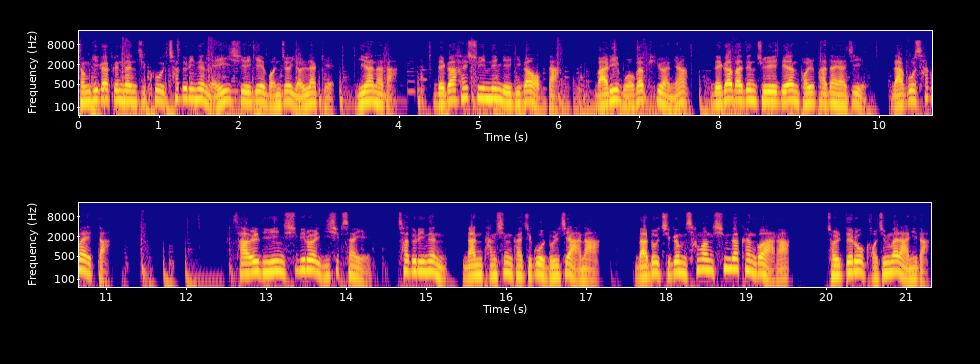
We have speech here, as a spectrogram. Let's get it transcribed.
경기가 끝난 직후 차두리는 A씨에게 먼저 연락해 미안하다. 내가 할 수 있는 얘기가 없다. 말이 뭐가 필요하냐? 내가 받은 죄에 대한 벌 받아야지. 라고 사과했다. 사흘 뒤인 11월 24일, 차두리는 난 당신 가지고 놀지 않아. 나도 지금 상황 심각한 거 알아. 절대로 거짓말 아니다.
